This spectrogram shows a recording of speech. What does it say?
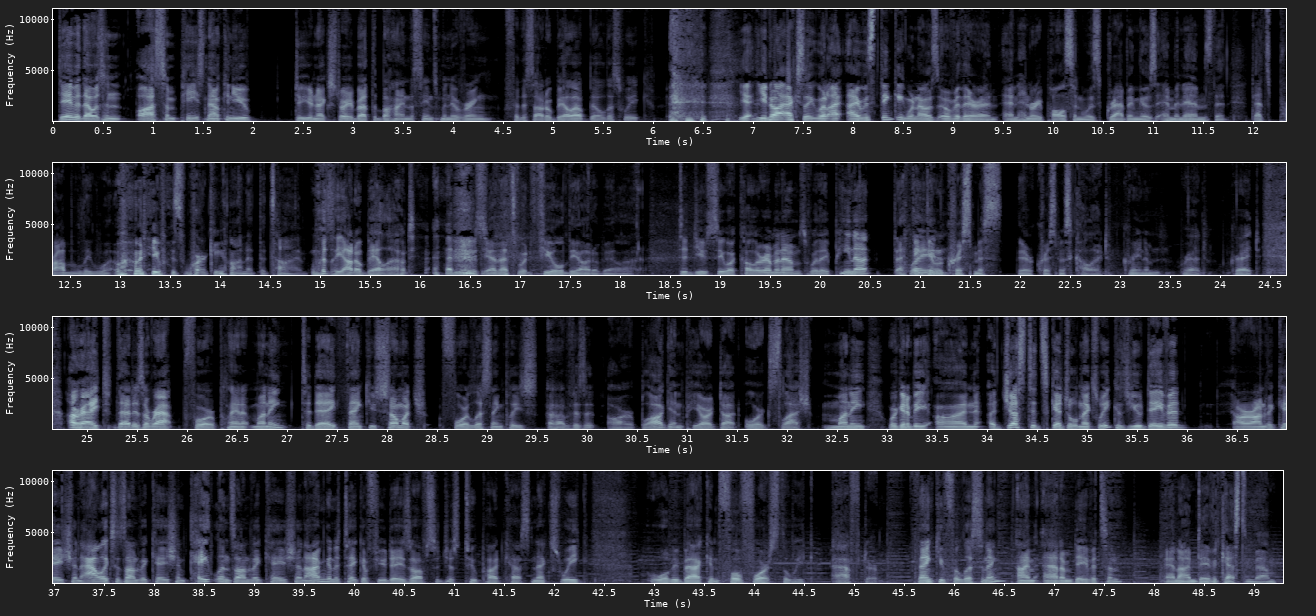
David, that was an awesome piece. Now, can you do your next story about the behind the scenes maneuvering for this auto bailout bill this week? yeah, you know, actually, when I, I was thinking when I was over there and, and Henry Paulson was grabbing those M and M's, that that's probably what, what he was working on at the time. Was the auto bailout? was- yeah, that's what fueled the auto bailout. Did you see what color M and M's were? They peanut? I think they were Christmas. They were Christmas colored. green and red. Great. All right, that is a wrap for Planet Money today. Thank you so much for listening. Please uh, visit our blog, npr.org slash money. We're going to be on adjusted schedule next week because you, David, are on vacation. Alex is on vacation. Caitlin's on vacation. I'm going to take a few days off, so just two podcasts next week. We'll be back in full force the week after. Thank you for listening. I'm Adam Davidson. And I'm David Kestenbaum.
